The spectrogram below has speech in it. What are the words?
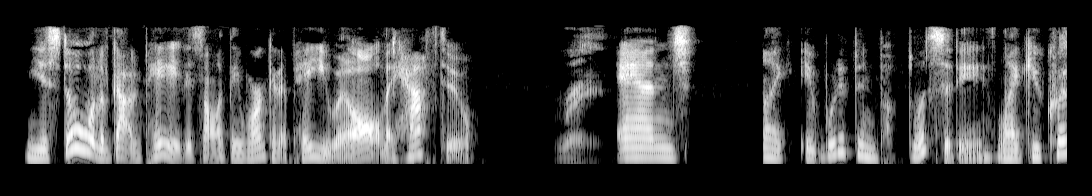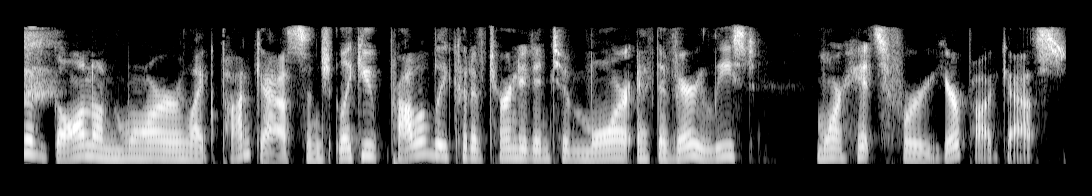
you still would have gotten paid. It's not like they weren't going to pay you at all. They have to. Right. and like it would have been publicity. Like you could have gone on more like podcasts and sh- like you probably could have turned it into more at the very least more hits for your podcast.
